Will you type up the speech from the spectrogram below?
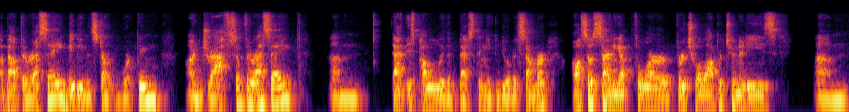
about their essay, maybe even start working on drafts of their essay. Um, that is probably the best thing you can do over the summer. Also signing up for virtual opportunities, um,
